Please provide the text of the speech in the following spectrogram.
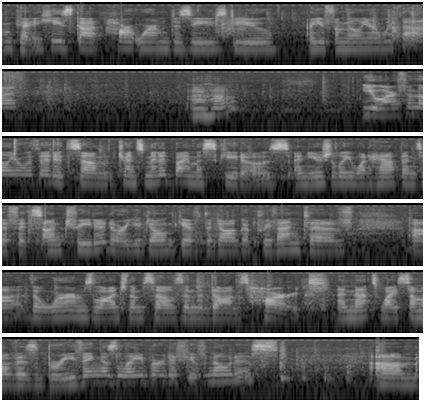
Okay, he's got heartworm disease. Do you are you familiar with that? Mm-hmm. You are familiar with it. It's um, transmitted by mosquitoes, and usually what happens if it's untreated or you don't give the dog a preventive, uh, the worms lodge themselves in the dog's heart, and that's why some of his breathing is labored, if you've noticed. Um,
